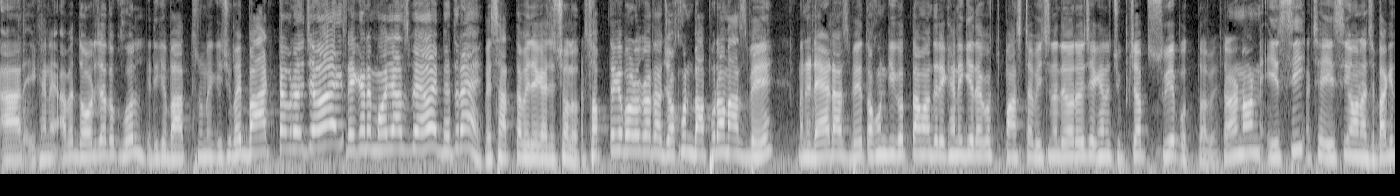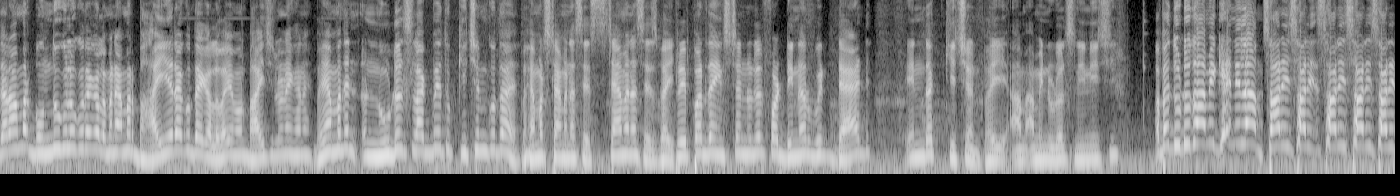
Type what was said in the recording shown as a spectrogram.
আর এখানে, আবার দরজা তো খোল। এদিকে বাথরুমে কিছু ভাই, বাথটাব রয়েছে, ওই। এখানে মজা আসবে, ওই, ভেতরে ভাই, সাতটা বেজে গেছে, চলো। সব থেকে বড় কথা, যখন বাপুরাম আসবে মানে ড্যাড আসবে, তখন কি করতে আমাদের এখানে গিয়ে দেখো পাঁচটা বিছনা দেওয়া রয়েছে, এখানে চুপচাপ শুয়ে পড়তে হবে। টার্ন অন এসি আচ্ছা এসি অন আছে। বাকি তারা আমার বন্ধুগুলো কোথায় গেল? মানে আমার ভাইয়েরা কোথায় গেল? ভাই, আমার ভাই ছিল না এখানে। ভাই, আমাদের নুডলস লাগবে, তো কিচেন কোথায়? ভাই, আমার স্ট্যামিনা শেষ স্ট্যামিনা শেষ। ভাই prepare the instant noodle for dinner with dad in the kitchen ভাই, আম- আমি নুডলস নিয়ে নিয়েছি। আবে দুটো তো আমি খেয়ে নিলাম। Sorry sorry sorry sorry sorry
